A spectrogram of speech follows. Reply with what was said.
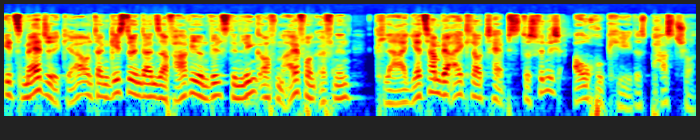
it's magic, ja, und dann gehst du in deinen Safari und willst den Link auf dem iPhone öffnen. Klar, jetzt haben wir iCloud Tabs. Das finde ich auch okay. Das passt schon.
